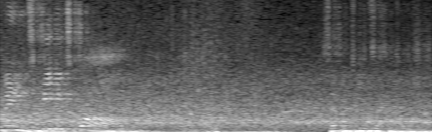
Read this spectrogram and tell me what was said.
Remains Phoenix ball. 17 seconds on the shot.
